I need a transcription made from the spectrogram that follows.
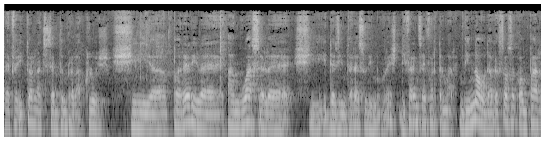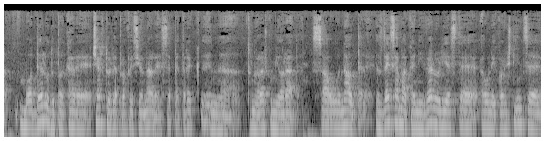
referitor la ce se întâmplă la Cluj și uh, părerile, angoasele și dezinteresul din București, diferența e foarte mare. Din nou, dacă stau să compar modelul după care certurile profesionale se petrec în, uh, într-un oraș cum Iorade sau în altele, îți dai seama că nivelul este a unei conștiințe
